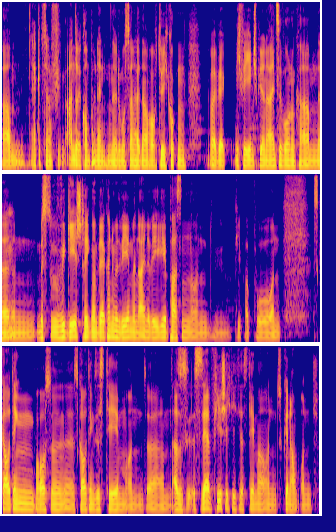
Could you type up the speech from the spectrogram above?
ähm, ja, gibt es ja noch andere Komponenten. Ne? Du musst dann halt auch, auch durchgucken, weil wir nicht für jeden Spieler eine Einzelwohnung haben. Ne? Mhm. Dann müsst du WG stricken und wer könnte mit wem in eine WG passen und pipapo und Scouting brauchst du, äh, Scouting-System und ähm, also es ist sehr vielschichtig das Thema und genau und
